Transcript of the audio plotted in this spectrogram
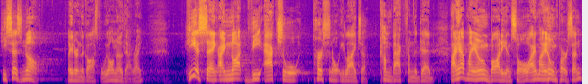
He says no later in the gospel. We all know that, right? He is saying, I'm not the actual personal Elijah, come back from the dead. I have my own body and soul, I'm my own person.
